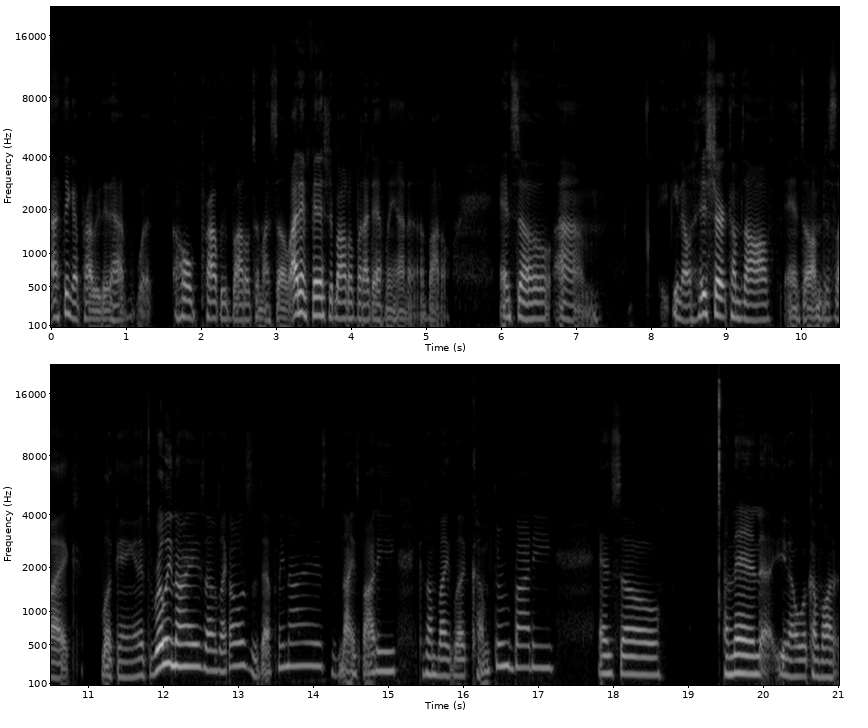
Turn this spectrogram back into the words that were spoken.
I think I probably did have what a whole probably bottle to myself. I didn't finish the bottle, but I definitely had a, a bottle. And so, um, you know, his shirt comes off. And so I'm just like looking and it's really nice. I was like, oh, this is definitely nice. Nice body. Cause I'm like, like, come through body. And so, and then, you know, what comes on,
